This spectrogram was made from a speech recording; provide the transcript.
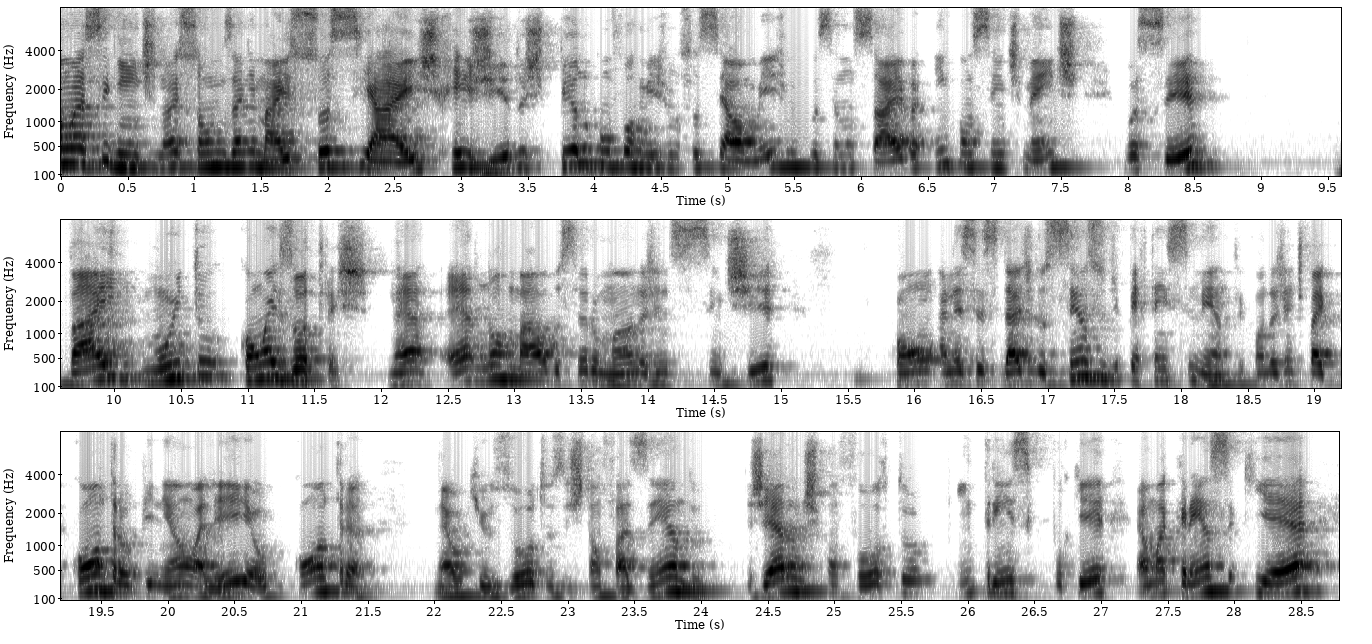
Então é o seguinte, nós somos animais sociais regidos pelo conformismo social. Mesmo que você não saiba, inconscientemente, você vai muito com as outras. Né? É normal do ser humano a gente se sentir com a necessidade do senso de pertencimento. E quando a gente vai contra a opinião alheia ou contra né, o que os outros estão fazendo, gera um desconforto intrínseco, porque é uma crença que é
